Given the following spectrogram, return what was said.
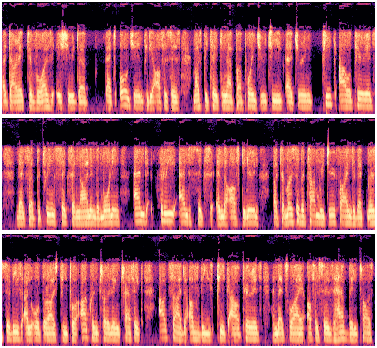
A directive was issued uh, that all JMPD officers must be taking up point duty uh, during peak hour periods. That's uh, between 6 and 9 in the morning and 3 and 6 in the afternoon. But uh, most of the time, we do find that most of these unauthorized people are controlling traffic outside of these peak hour periods. And that's why officers have been tasked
